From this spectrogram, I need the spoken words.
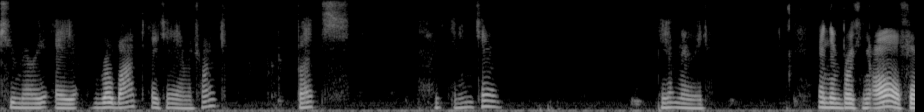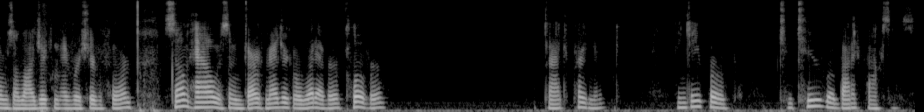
to marry a robot, aka animatronic, but I didn't care. They got married and then breaking all forms of logic in every shape or form, Somehow, with some dark magic or whatever, Clover got pregnant and gave birth to two robotic foxes,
